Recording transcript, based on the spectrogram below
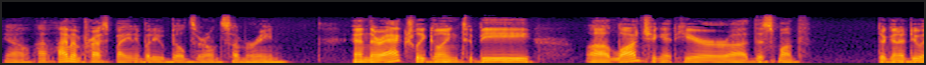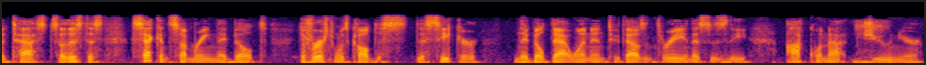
you know I, I'm impressed by anybody who builds their own submarine. And they're actually going to be uh, launching it here uh, this month. They're going to do a test. So this is the second submarine they built. The first one was called the, the Seeker, and they built that one in 2003. And this is the Aquanaut Junior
